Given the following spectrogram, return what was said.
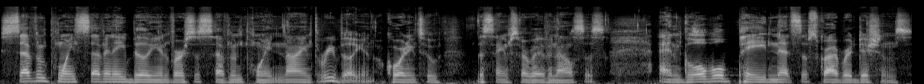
7.78 billion versus 7.93 billion according to the same survey of analysis, and global paid net subscriber additions,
